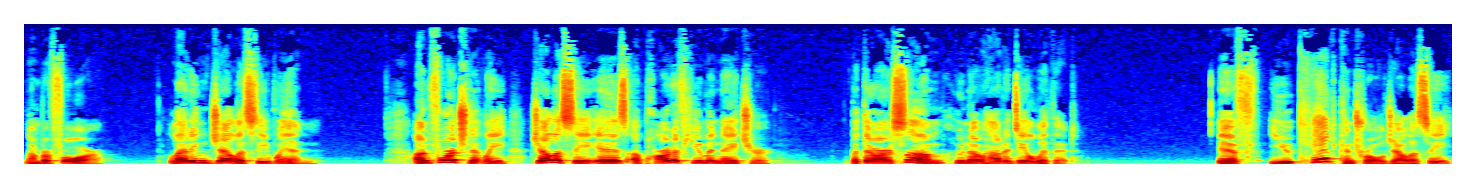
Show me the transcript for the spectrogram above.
Number four, letting jealousy win. Unfortunately, jealousy is a part of human nature, but there are some who know how to deal with it. If you can't control jealousy,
